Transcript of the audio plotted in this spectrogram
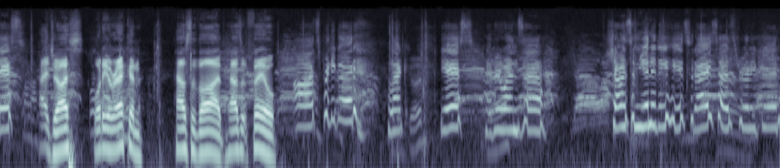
Jess. Hey, Joyce. What do you reckon? How's the vibe? How's it feel? Oh, it's pretty good. Like, yes, everyone's uh, showing some unity here today, so it's really good.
